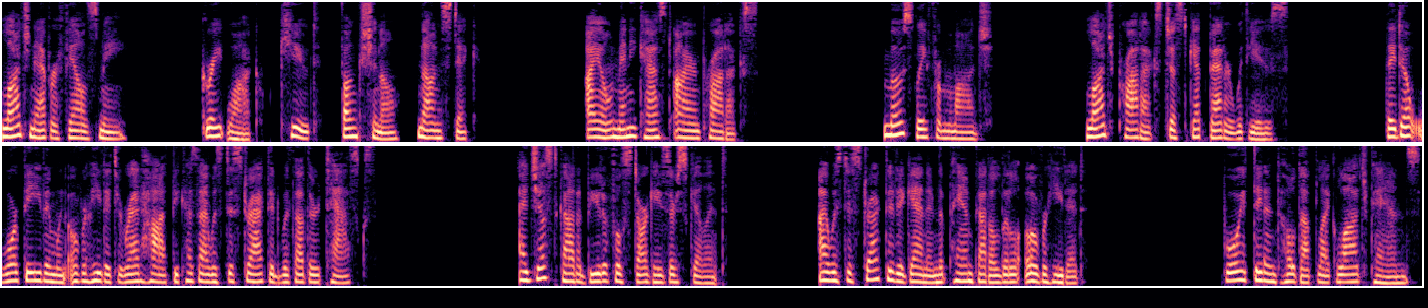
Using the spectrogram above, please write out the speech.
Lodge never fails me. Great wok, cute, functional, non-stick. I own many cast iron products. Mostly from Lodge. Lodge products just get better with use. They don't warp even when overheated to red hot because I was distracted with other tasks. I just got a beautiful Stargazer skillet. I was distracted again and the pan got a little overheated. Boy it didn't hold up like lodge pans.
